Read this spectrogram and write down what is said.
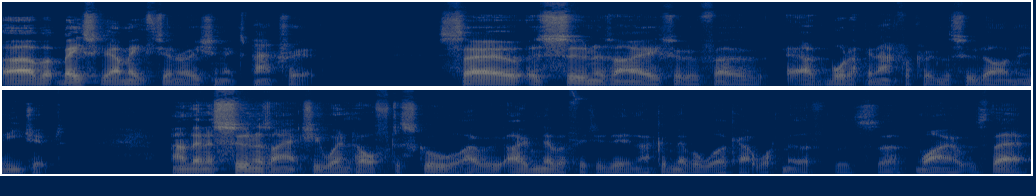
Uh, but basically, I'm eighth generation expatriate. So as soon as I sort of, uh, I was brought up in Africa, in the Sudan, in Egypt. And then as soon as I actually went off to school, I, I never fitted in. I could never work out what on earth was, uh, why I was there.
